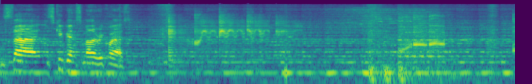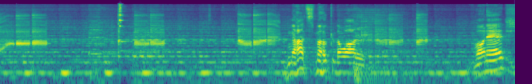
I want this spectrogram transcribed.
let's uh, let's keep getting some other requests. Not smoke in the water. One edge.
